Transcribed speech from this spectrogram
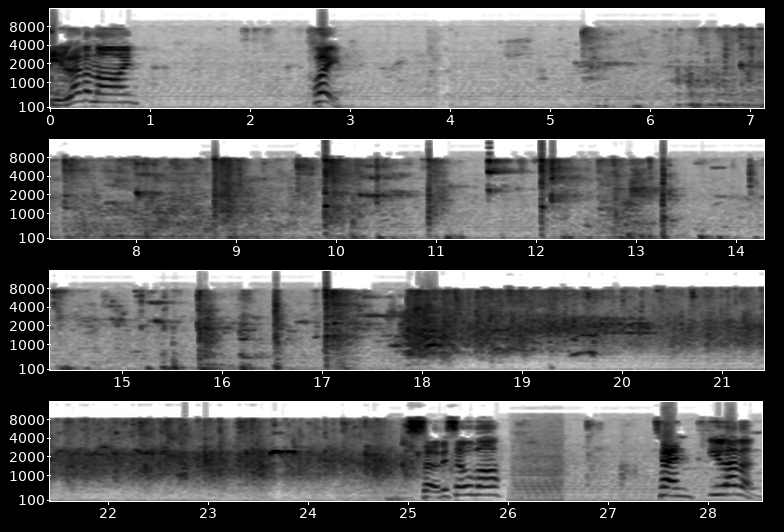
Eleven nine. Play. Service over. 10 11.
